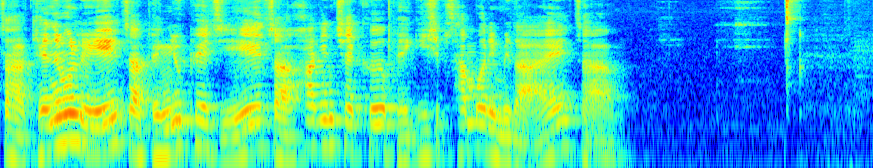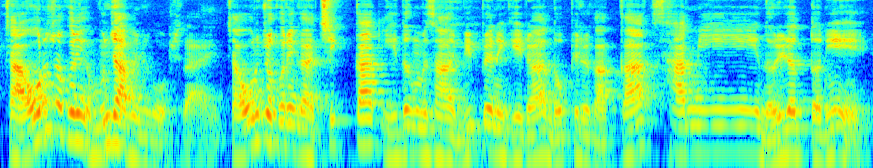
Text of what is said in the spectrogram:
자, 개념원리. 자, 106페이지. 자, 확인 체크 123번입니다. 자. 자, 오른쪽 그림과 문제 한번 읽어봅시다. 자, 오른쪽 그림과 직각 이등변상의 밑변의 길이와 높이를 각각 3이 늘렸더니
